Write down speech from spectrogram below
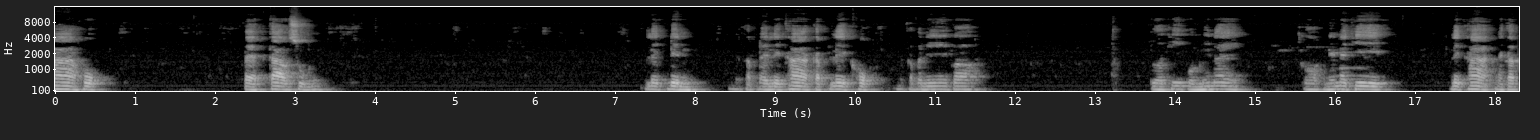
ห้าหกแปดเก้าศูนย์เลขเด่นนะครับได้เลขห้ากับเลขหกนะครับวันนี้ก็ ตัวที่ผมเน้นให้ก็เน้นในที่ เลขห้านะครับ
